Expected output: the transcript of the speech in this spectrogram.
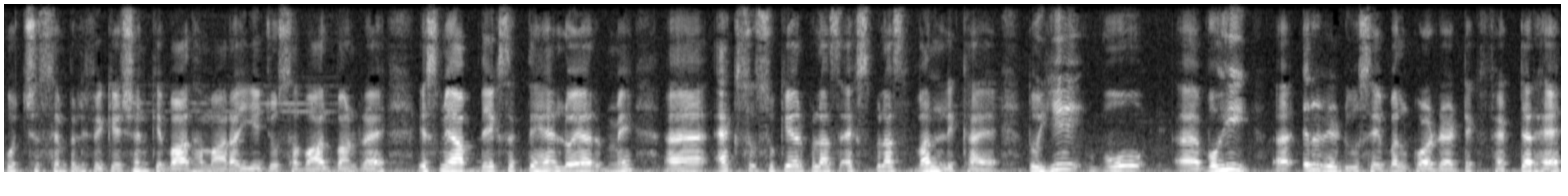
कुछ सिंप्लीफिकेशन के बाद हमारा ये जो सवाल बन रहा है, इसमें आप देख सकते हैं लोअर में x square plus x plus one लिखा है। तो ये वो वही इरेड्यूसेबल क्वाड्रेटिक फैक्टर है,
